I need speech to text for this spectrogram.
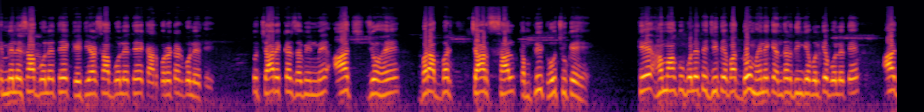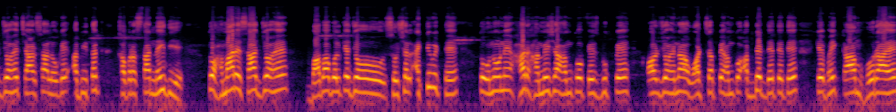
एमएलए साहब बोले थे केटीआर साहब बोले थे कारपोरेटर बोले थे। तो चार एकड़ ज़मीन में आज जो है बराबर चार साल कंप्लीट हो चुके हैं। कि हम आपको बोले थे जीते बाद दो महीने के अंदर देंगे बोल के बोले थे। आज जो है चार साल हो गए अभी तक खबरस्तान नहीं दिए। तो हमारे साथ जो है, बाबा बोल के जो सोशल एक्टिविट थे तो उन्होंने हर हमेशा हमको फेसबुक पे और जो है ना व्हाट्सएप पे हमको अपडेट देते थे कि भाई काम हो रहा है,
